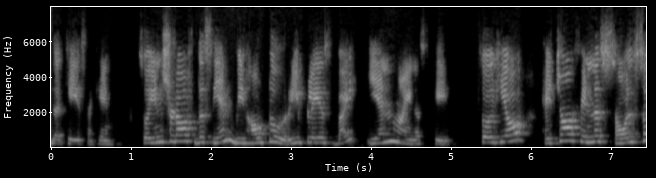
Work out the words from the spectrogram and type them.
the k second. So instead of this n, we have to replace by n minus k. So here h of n is also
